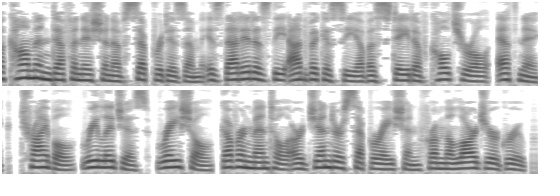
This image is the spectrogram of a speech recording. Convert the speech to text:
A common definition of separatism is that it is the advocacy of a state of cultural, ethnic, tribal, religious, racial, governmental or gender separation from the larger group.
